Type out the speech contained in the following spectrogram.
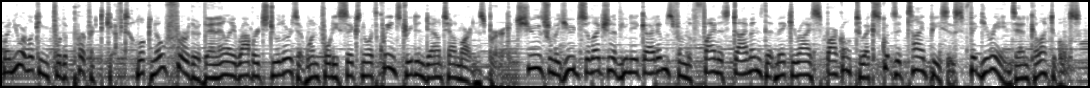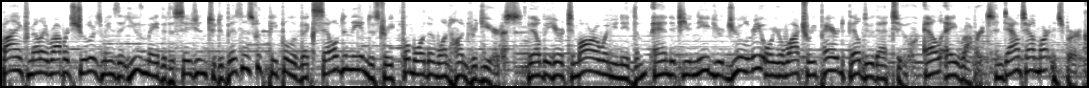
When you're looking for the perfect gift, look no further than L.A. Roberts Jewelers at 146 North Queen Street in downtown Martinsburg. Choose from a huge selection of unique items from the finest diamonds that make your eyes sparkle to exquisite timepieces, figurines, and collectibles. Buying from L.A. Roberts Jewelers means that you've made the decision to do business with people who've excelled in the industry for more than 100 years. They'll be here tomorrow when you need them, and if you need your jewelry or your watch repaired, they'll do that too. L.A. Roberts in downtown Martinsburg.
